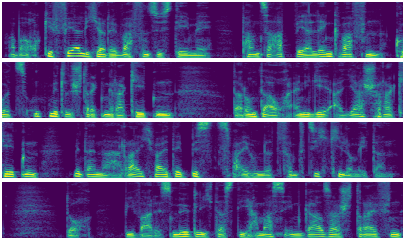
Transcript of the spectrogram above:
aber auch gefährlichere Waffensysteme, Panzerabwehr, Lenkwaffen, Kurz- und Mittelstreckenraketen, darunter auch einige Ayash-Raketen mit einer Reichweite bis 250 Kilometern. Doch wie war es möglich, dass die Hamas im Gazastreifen,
